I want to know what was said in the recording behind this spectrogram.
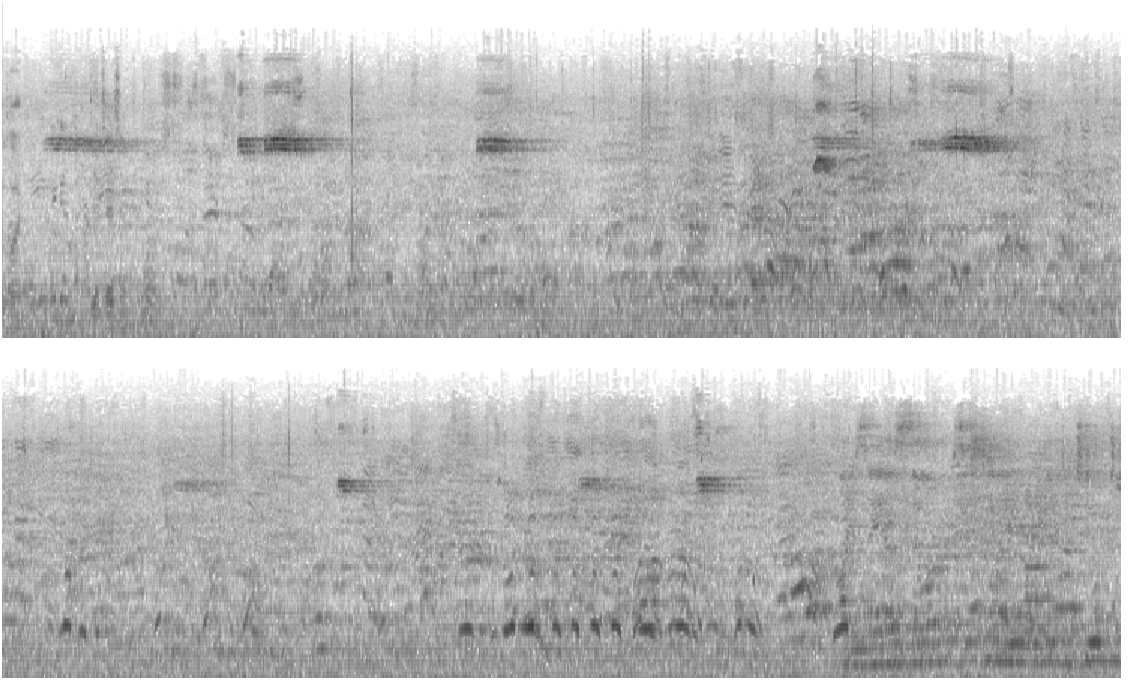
o'clock. Fantastic. Isaiah Seller, 16 52.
